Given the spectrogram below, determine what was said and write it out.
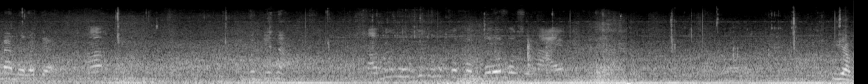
แม่หมดแล้วเจ๊ฮะไม่กินอะถามไม่รู้ที่ทุกคนเป็นคนสุดท้ายหยี่ยม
